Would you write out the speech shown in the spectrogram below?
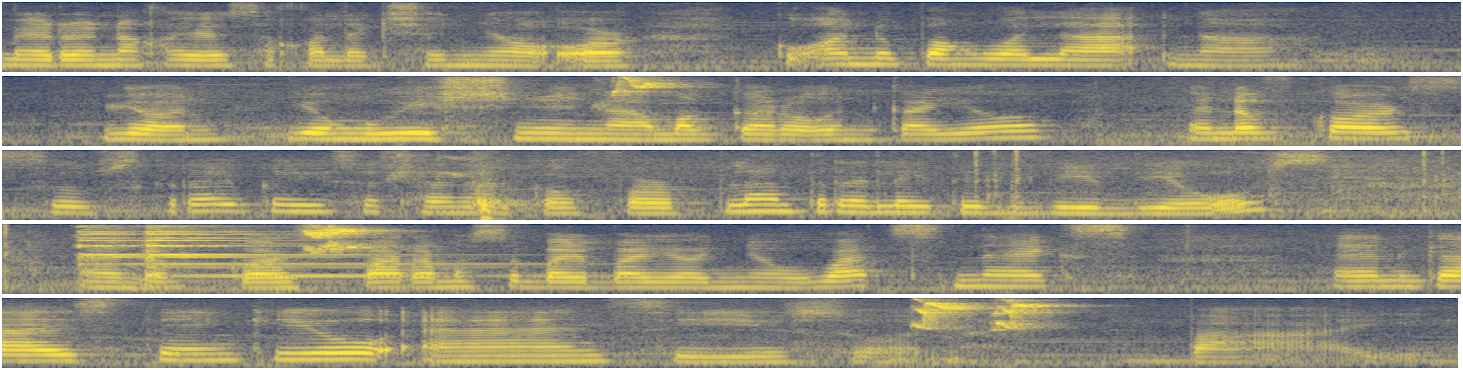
meron na kayo sa collection nyo or kung ano pang wala na yon yung wish nyo na magkaroon kayo. And of course, subscribe kayo sa channel ko for plant-related videos. And of course, para masabaybayan nyo what's next. And guys, thank you and see you soon. Bye.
